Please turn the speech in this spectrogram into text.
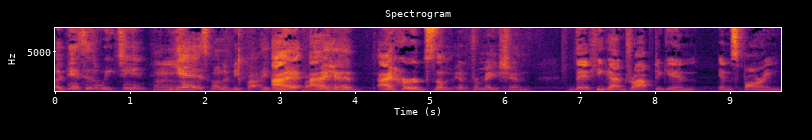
against his weak chin, hmm. yeah, it's going to be pro- gonna I. I had I heard some information that he got dropped again in sparring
